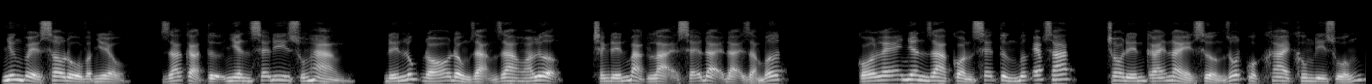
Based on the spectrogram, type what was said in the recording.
Nhưng về sau đồ vật nhiều, giá cả tự nhiên sẽ đi xuống hàng, đến lúc đó đồng dạng ra hóa lượng, tránh đến bạc lại sẽ đại đại giảm bớt. Có lẽ nhân ra còn sẽ từng bước ép sát, cho đến cái này xưởng rốt cuộc khai không đi xuống.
